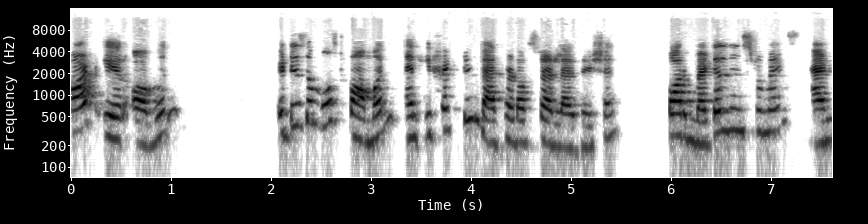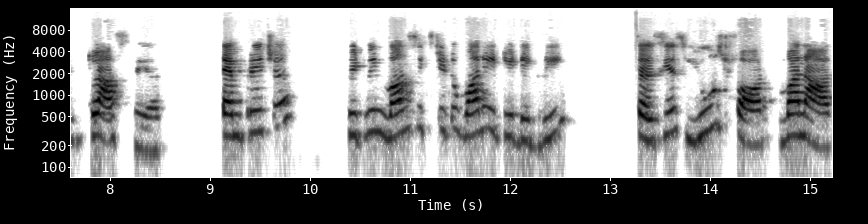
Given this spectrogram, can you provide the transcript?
Hot air oven. It is the most common and effective method of sterilization for metal instruments and glassware. Temperature between 160 to 180 degree Celsius used for one hour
